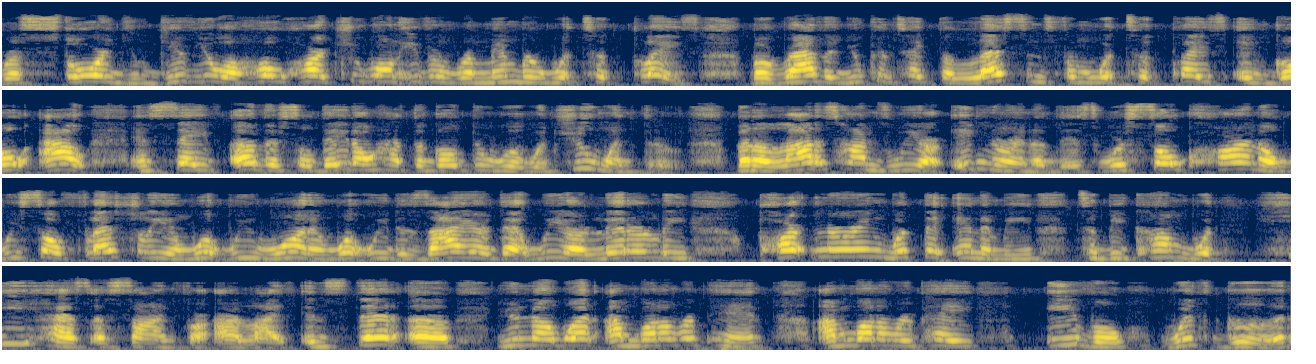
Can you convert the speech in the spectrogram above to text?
restore you, give you a whole heart. You won't even remember what took place, but rather you can take the lessons from what took place and go out and save others so they don't have to go through what you went through. But a lot of times we are ignorant of this. We're so carnal, we're so fleshly in what we want and what we desire that we are literally partnering with the enemy to become what he has assigned for our life. Instead of, you know what, I'm going to repent, I'm going to repay evil with good.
